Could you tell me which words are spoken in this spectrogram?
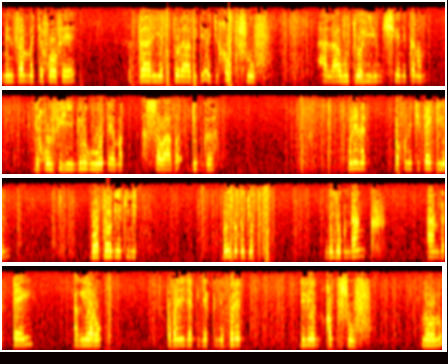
Min zamma ca foofee zaariyat turaabi di aji xëpp suuf. Xalaa wujuhihim seeni kanam. Li xul fihi ngirug wuutee mag assawaaba jub ga. Mu ne nag bokk na ci teggiin boo toogee ki nit bay bëgg a jóg nga jóg ndànk ànd ak tey ak yaru te bañ a jekki-jekki ne bëret di leen xëpp suuf. Loolu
